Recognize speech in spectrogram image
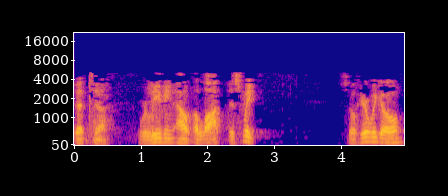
that uh, we're leaving out a lot this week. So here we go.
